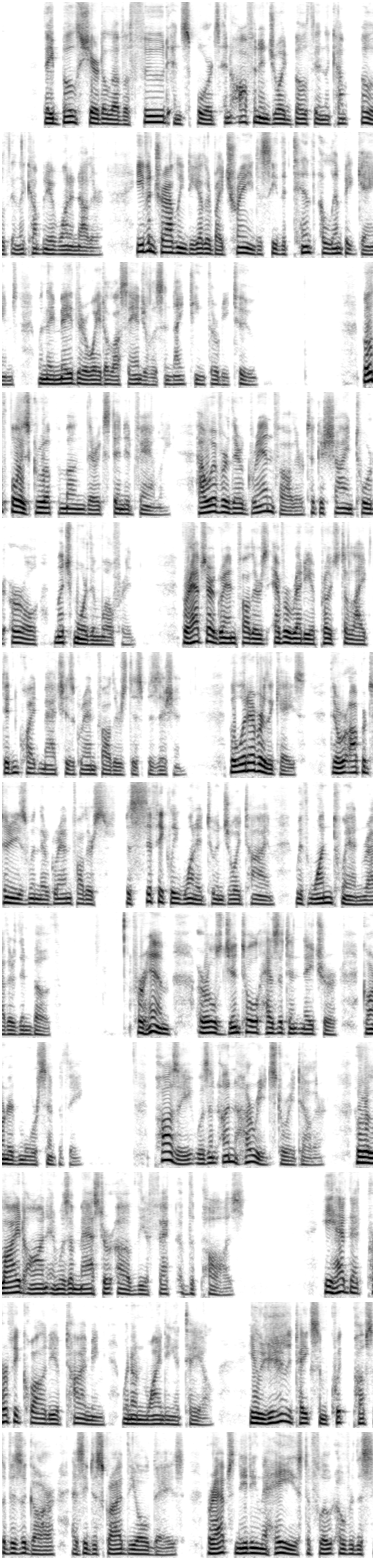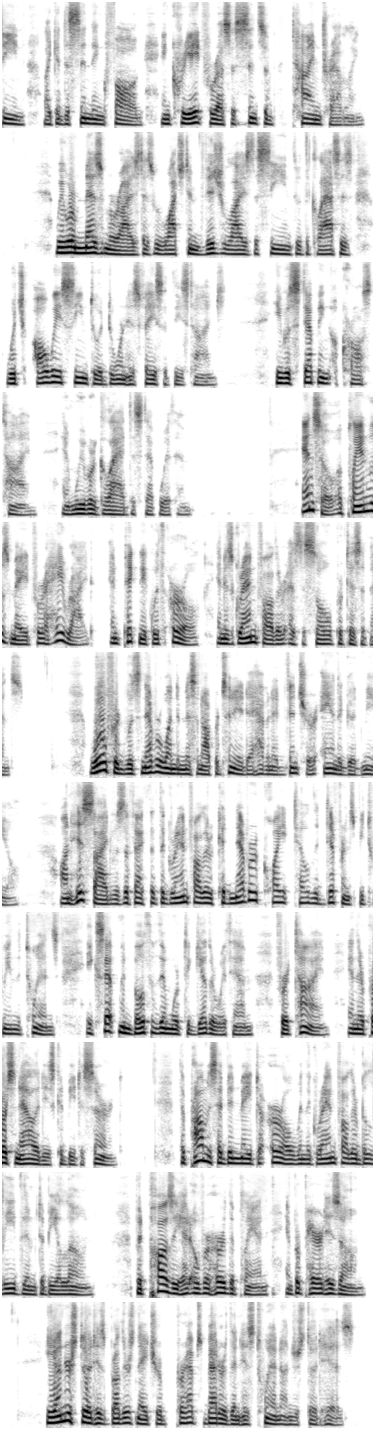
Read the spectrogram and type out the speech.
They both shared a love of food and sports and often enjoyed both in the com- both in the company of one another, even traveling together by train to see the 10th Olympic Games when they made their way to Los Angeles in 1932. Both boys grew up among their extended family. However, their grandfather took a shine toward Earl much more than Wilfred. Perhaps our grandfather's ever ready approach to life didn't quite match his grandfather's disposition. But whatever the case, there were opportunities when their grandfather specifically wanted to enjoy time with one twin rather than both. For him, Earl's gentle, hesitant nature garnered more sympathy. Pawsey was an unhurried storyteller who relied on and was a master of the effect of the pause. He had that perfect quality of timing when unwinding a tale. He would usually take some quick puffs of his cigar as he described the old days, perhaps needing the haze to float over the scene like a descending fog and create for us a sense of time traveling. We were mesmerized as we watched him visualize the scene through the glasses which always seemed to adorn his face at these times. He was stepping across time, and we were glad to step with him. And so a plan was made for a hayride and picnic with Earl and his grandfather as the sole participants. Wilfred was never one to miss an opportunity to have an adventure and a good meal. On his side was the fact that the grandfather could never quite tell the difference between the twins, except when both of them were together with him for a time and their personalities could be discerned. The promise had been made to Earl when the grandfather believed them to be alone, but Pawsey had overheard the plan and prepared his own. He understood his brother's nature perhaps better than his twin understood his.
